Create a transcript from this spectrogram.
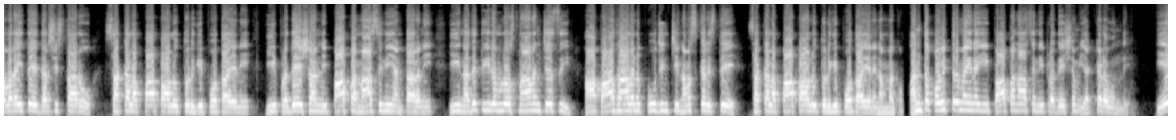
ఎవరైతే దర్శిస్తారో సకల పాపాలు తొలగిపోతాయని ఈ ప్రదేశాన్ని పాప నాశిని అంటారని ఈ నది తీరంలో స్నానం చేసి ఆ పాదాలను పూజించి నమస్కరిస్తే సకల పాపాలు తొలగిపోతాయని నమ్మకం. అంత పవిత్రమైన ఈ పాపనాశిని ప్రదేశం ఎక్కడ ఉంది? ఏ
